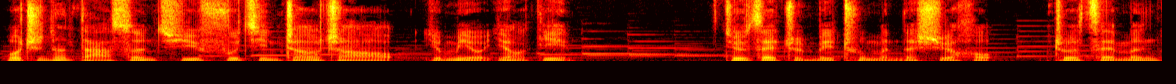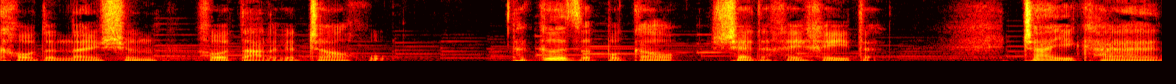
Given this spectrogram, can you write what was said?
我只能打算去附近找找有没有药店。就在准备出门的时候。坐在门口的男生和我打了个招呼，他个子不高，晒得黑黑的，乍一看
